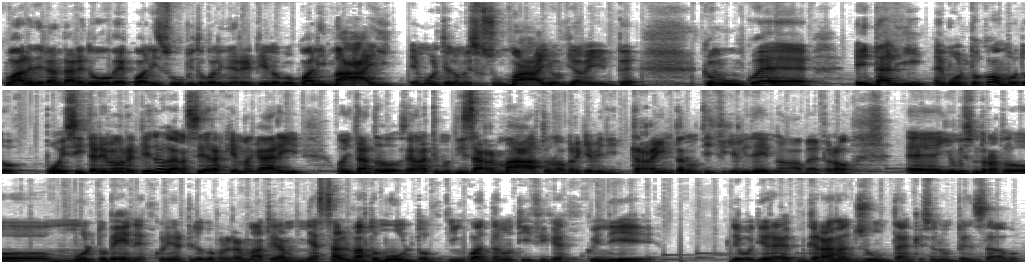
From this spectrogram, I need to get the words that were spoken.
quale deve andare dove, quali subito, quali nel riepilogo, quali mai. E molte l'ho messo su mai, ovviamente. Comunque, e da lì è molto comodo. Poi sì, ti arriva un riepilogo alla sera che magari ogni tanto sei un attimo disarmato, no? Perché vedi 30 notifiche lì dentro. No, vabbè, però eh, io mi sono trovato molto bene con il riepilogo programmato e mi ha salvato molto in quanto a notifiche. Quindi devo dire gran aggiunta anche se non pensavo.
